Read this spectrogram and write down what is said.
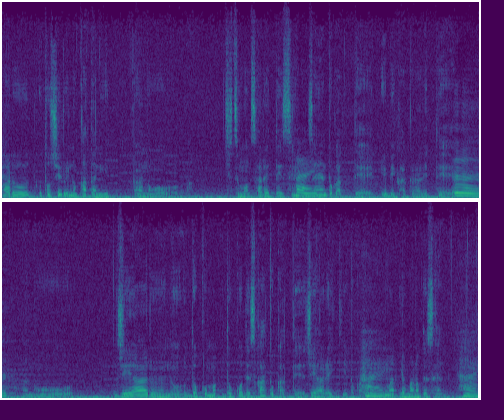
あるお年寄りの方にあの質問されて「すいません」とかって呼びかけられて「あの JR のどこ,、ま、どこですか?」とかって JR 駅とか、はい、ま、山手線、はい、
